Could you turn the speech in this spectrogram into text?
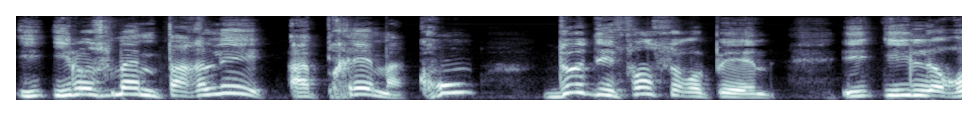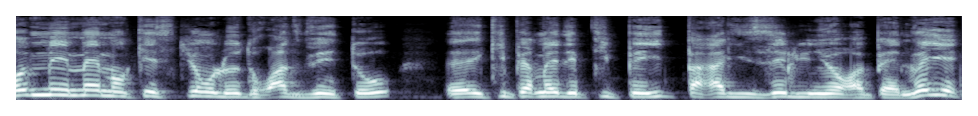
il ose même parler, après Macron, de défense européenne. Et il remet même en question le droit de veto euh, qui permet des petits pays de paralyser l'Union européenne. Vous voyez,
